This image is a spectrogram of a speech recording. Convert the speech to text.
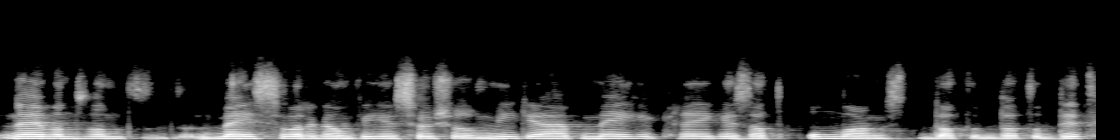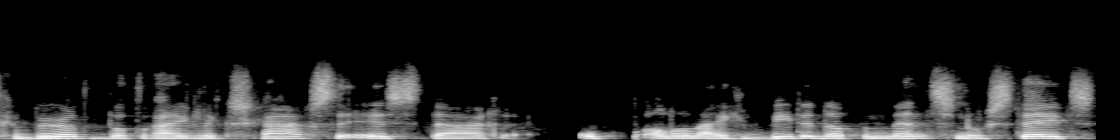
Nee, want, want het meeste wat ik dan via social media heb meegekregen is dat ondanks dat, dat er dit gebeurt, dat er eigenlijk schaarste is daar op allerlei gebieden, dat de mensen nog steeds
